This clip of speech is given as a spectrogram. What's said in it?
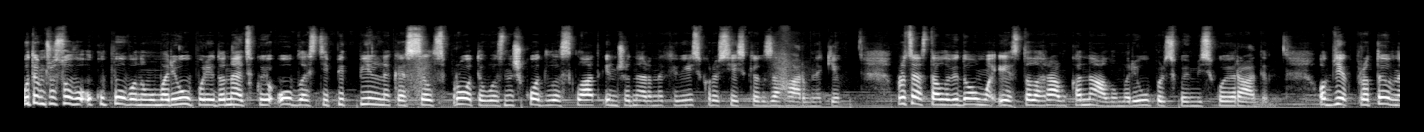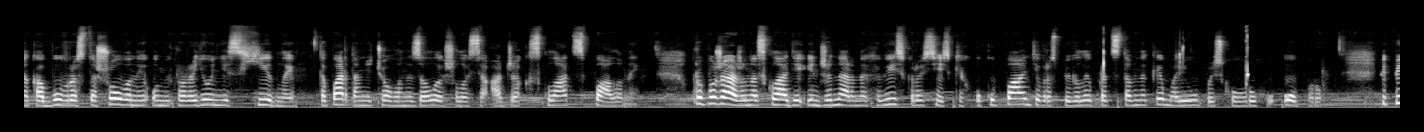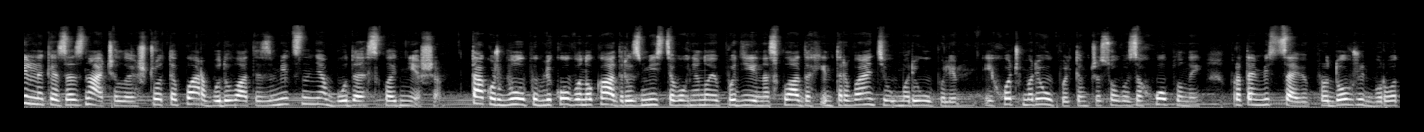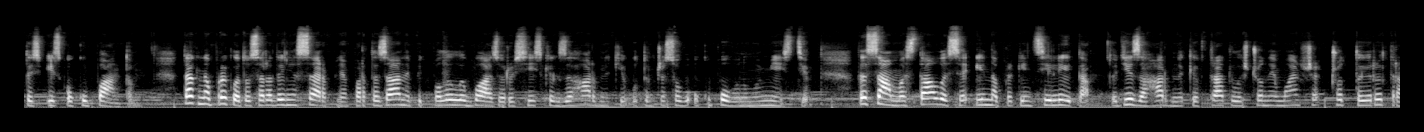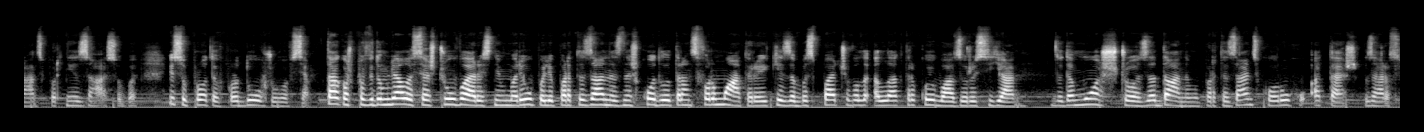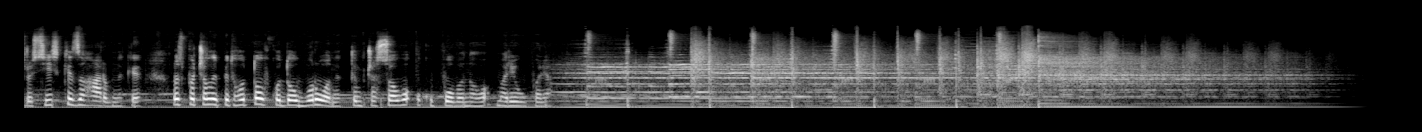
У тимчасово окупованому Маріуполі Донецької області підпільники сил спротиву знешкодили склад інженерних військ російських загарбників. Про це стало відомо із телеграм-каналу Маріупольської міської ради. Об'єкт противника був розташований у мікрорайоні Східний. Тепер там нічого не залишилося, адже склад спалений. Про пожежу на складі інженерних військ російських окупантів розповіли представники Маріупольського руху опору. Підпільники зазначили, що тепер будувати зміцнення буде складніше. Також було опубліковано кадри з місця вогняної події на складах інтервентів у Маріуполі. І, хоч Маріуполь тимчасово захоплений, проте місцеві продовжують боротись із окупантом. Так, наприклад, у середині серпня партизани підпалили базу російських загарбників у тимчасово окупованому місті. Те саме сталося і наприкінці літа. Тоді загарбники втратили щонайменше чотири транспортні засоби, і супротив продовжувався. Також повідомлялося, що у вересні в Маріуполі партизани знешкодили трансформатори, які забезпечували електрикою базу росіян. Додамо, що за даними партизанського руху, а теж зараз російські загарбники розпочали підготовку до оборони тимчасово окупованого Маріуполя.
